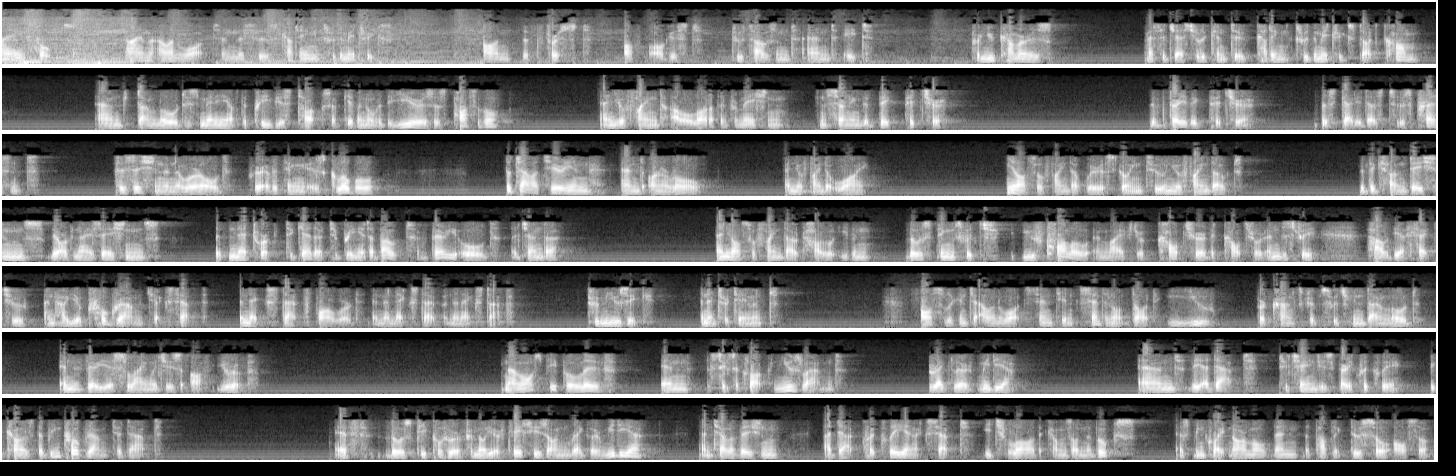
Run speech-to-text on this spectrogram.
Hi, folks. I'm Alan Watt, and this is Cutting Through the Matrix on the 1st of August 2008. For newcomers, I suggest you look into cuttingthroughthematrix.com and download as many of the previous talks I've given over the years as possible, and you'll find a lot of information concerning the big picture, the very big picture this guided us to this present position in the world where everything is global, totalitarian, and on a roll. And you'll find out why. You'll also find out where it's going to, and you'll find out the big foundations, the organizations that network together to bring it about. A very old agenda. And you also find out how even those things which you follow in life, your culture, the cultural industry, how they affect you and how you're programmed to accept next step forward and the next step and the next step through music and entertainment. Also look into Alan Watts Sentinel.eu for transcripts which you can download in the various languages of Europe. Now most people live in the six o'clock newsland, regular media, and they adapt to changes very quickly because they've been programmed to adapt if those people who are familiar faces on regular media and television adapt quickly and accept each law that comes on the books as being quite normal, then the public do so also.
